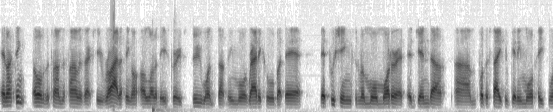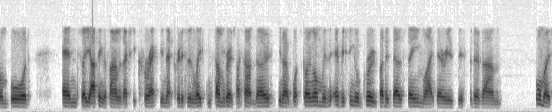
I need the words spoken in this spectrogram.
And I think a lot of the time the farmers are actually right. I think a, a lot of these groups do want something more radical, but they're they're pushing sort of a more moderate agenda um, for the sake of getting more people on board. And so, yeah, I think the farmers actually correct in that criticism, at least in some groups. I can't know, you know, what's going on with every single group, but it does seem like there is this sort of um, almost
